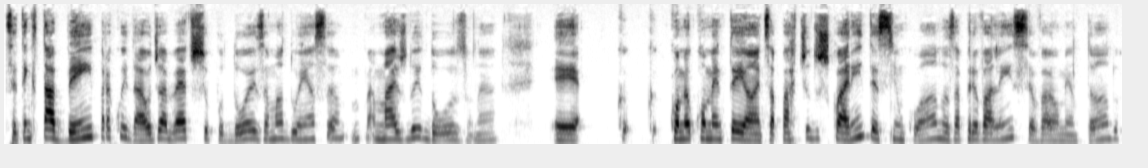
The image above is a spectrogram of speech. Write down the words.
Você tem que estar bem para cuidar. O diabetes tipo 2 é uma doença mais do idoso, né? É, como eu comentei antes, a partir dos 45 anos, a prevalência vai aumentando.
